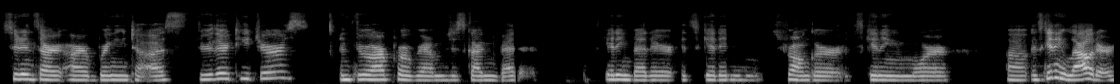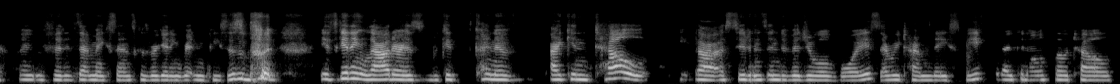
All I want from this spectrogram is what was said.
students are are bringing to us through their teachers and through our program just gotten better It's getting better. It's getting stronger. It's getting more. Uh, it's getting louder, if, it, if that makes sense, because we're getting written pieces. But it's getting louder as we could kind of. I can tell uh, a student's individual voice every time they speak, but I can also tell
